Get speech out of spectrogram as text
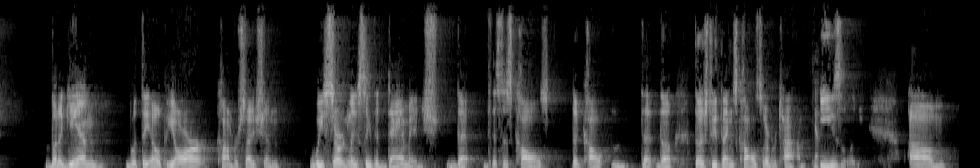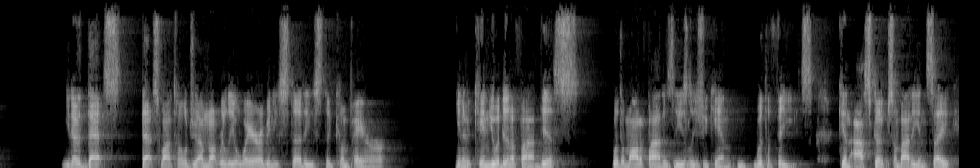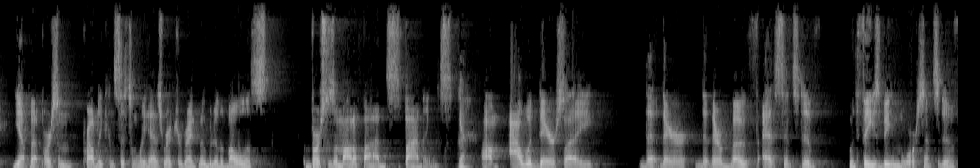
But again, with the LPR conversation, we certainly see the damage that this has caused that call that the those two things cause over time yep. easily. Um, you know that's that's why I told you I'm not really aware of any studies that compare. You know, can you identify this with a modified as easily as you can with the fees? Can I scope somebody and say, yep, that person probably consistently has retrograde movement of the bolus versus a modified findings? Yeah. Um, I would dare say that they're that they're both as sensitive, with fees being more sensitive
